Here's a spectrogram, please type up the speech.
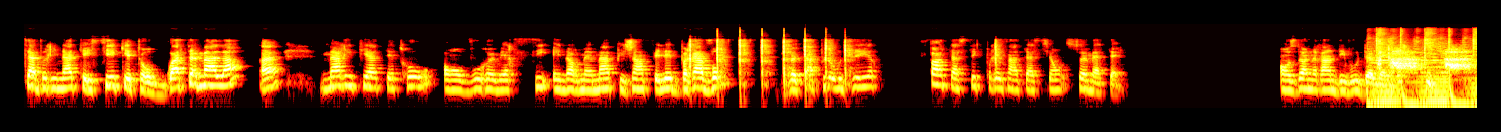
Sabrina Tessier qui est au Guatemala, hein? Marie-Pierre Tétrault, on vous remercie énormément. Puis Jean-Philippe, bravo. Je veux t'applaudir. Fantastique présentation ce matin. On se donne rendez-vous demain.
